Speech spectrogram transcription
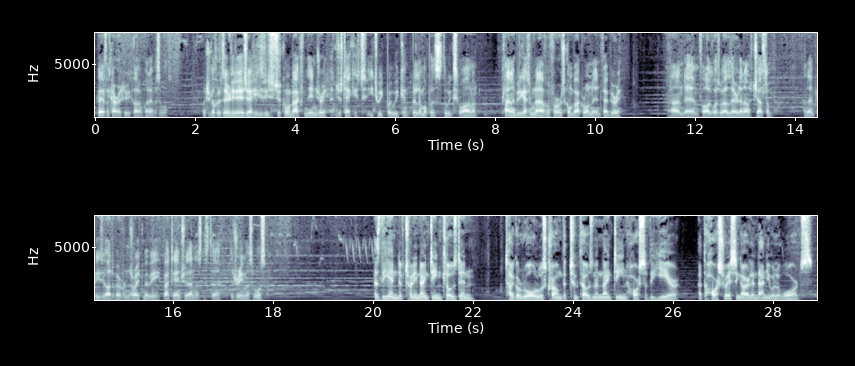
playful character, you call him, kind of, I suppose. Once you look at his early days, yeah, he's, he's just coming back from the injury and just take it each week by week and build him up as the weeks go on. And plan would be to get him Navan for his comeback run in February. And um, if all goes well there, then out to Cheltenham. And then, please God, if everything's right, maybe back to Aintree then is the, the dream, I suppose. As the end of 2019 closed in, Tiger Roll was crowned the 2019 Horse of the Year at the Horse Racing Ireland Annual Awards.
